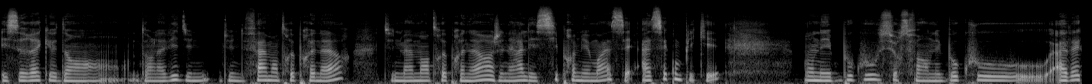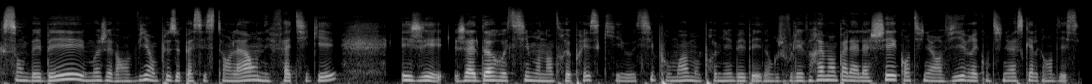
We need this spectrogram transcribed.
Et c'est vrai que dans, dans la vie d'une femme entrepreneur, d'une maman entrepreneur, en général, les six premiers mois, c'est assez compliqué. On est beaucoup sur ce, on est beaucoup avec son bébé. Et moi, j'avais envie en plus de passer ce temps-là. On est fatigué. Et j'adore aussi mon entreprise qui est aussi pour moi mon premier bébé. Donc je voulais vraiment pas la lâcher et continuer à en vivre et continuer à ce qu'elle grandisse.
